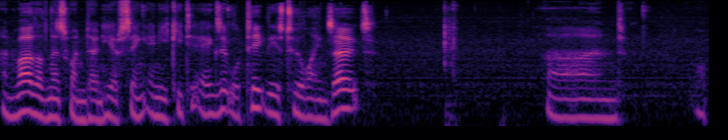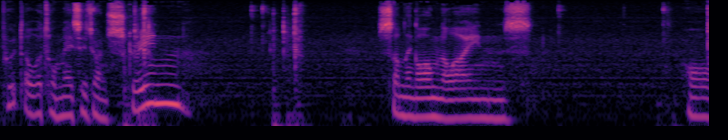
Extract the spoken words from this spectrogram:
And rather than this one down here saying any key to exit, we'll take these two lines out and we'll put a little message on screen. Something along the lines of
